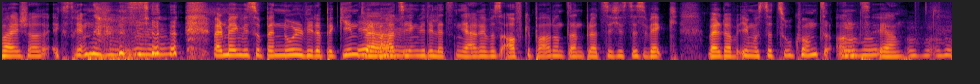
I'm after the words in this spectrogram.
war ich schon extrem nervös, mhm. weil man irgendwie so bei Null wieder beginnt, ja. weil man hat sich irgendwie die letzten Jahre was aufgebaut und dann plötzlich ist das weg, weil da irgendwas dazukommt und mhm. ja, mhm, mhm.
